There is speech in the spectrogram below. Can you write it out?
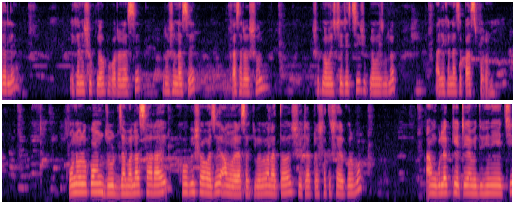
তেলে। এখানে শুকনো উপকরণ আছে, রসুন আছে, কাঁচা রসুন, শুকনো মরিচ টেটেছি শুকনো মরিচগুলো। আর এখানে আছে পাঁচফোড়ন। কোনো রকম জোট ঝামেলা ছাড়াই খুবই সহজে আমের আচার কীভাবে বানাতে হয় সেটা আপনার সাথে শেয়ার করব। আমগুলো কেটে আমি ধুয়ে নিয়েছি।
